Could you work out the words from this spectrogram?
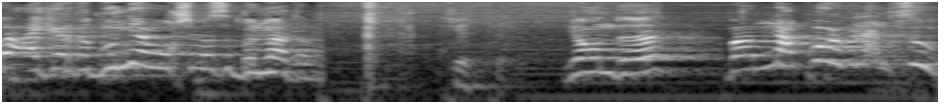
Va agarda bunga ham o'xshamasa bilmadim. ketdi Yondi va napor bilan suv.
